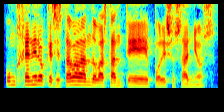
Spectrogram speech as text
un género que se estaba dando bastante por esos años.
